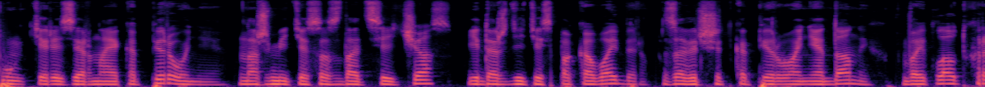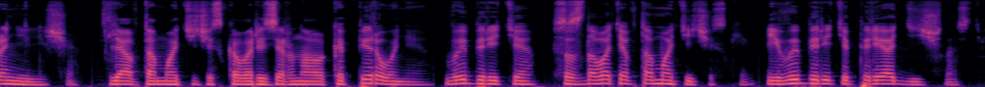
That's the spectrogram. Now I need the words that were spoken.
пункте резервное копирование нажмите создать сейчас и дождитесь пока Viber завершит копирование данных в iCloud хранилище. Для автоматического резервного копирования выберите «Создавать автоматически» и выберите периодичность.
